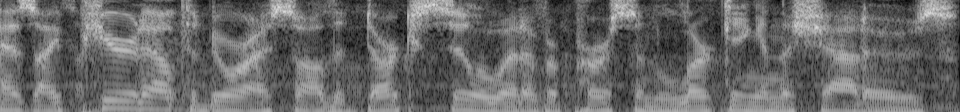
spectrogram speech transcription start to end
As I peered out the door, I saw the dark silhouette of a person lurking in the shadows.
